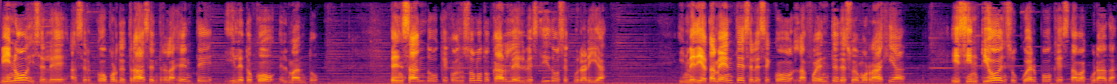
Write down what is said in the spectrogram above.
vino y se le acercó por detrás entre la gente y le tocó el manto, pensando que con solo tocarle el vestido se curaría. Inmediatamente se le secó la fuente de su hemorragia y sintió en su cuerpo que estaba curada.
